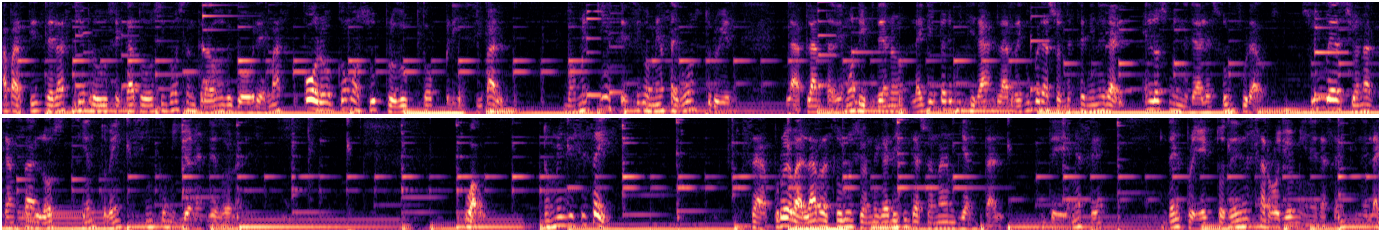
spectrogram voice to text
a partir de las que produce cátodos y concentrados de cobre más oro como subproducto principal. 2015 se comienza a construir la planta de molibdeno, la que permitirá la recuperación de este mineral en los minerales sulfurados. Su inversión alcanza los 125 millones de dólares. Wow. 2016. Se aprueba la resolución de calificación ambiental DMC del proyecto de desarrollo Minera Centinela.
